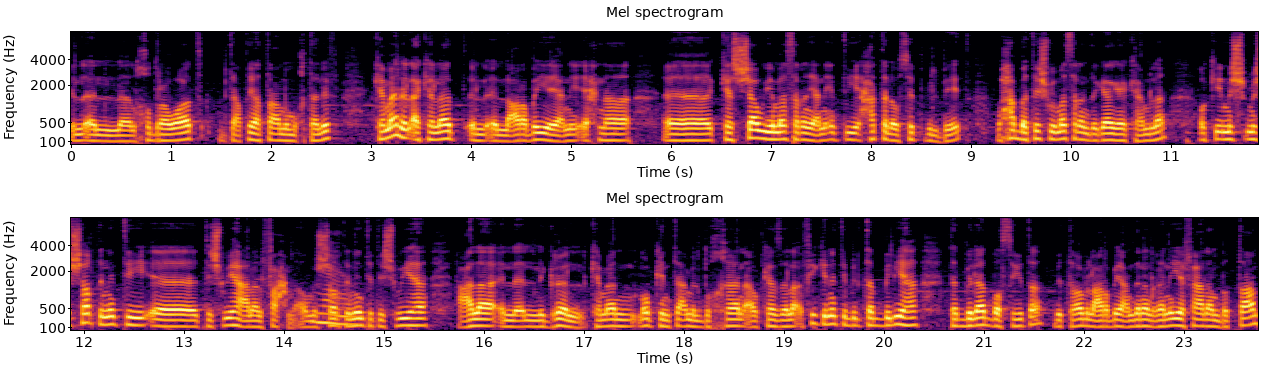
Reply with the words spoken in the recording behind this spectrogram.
ال ال الخضروات بتعطيها طعم مختلف. كمان الأكلات ال- العربية يعني إحنا آه، كالشوي مثلا يعني أنت حتى لو ست بالبيت وحابة تشوي مثلا دجاجة كاملة. okay مش مش شرط إن انت آه، تشويها على الفحم أو مش شرط نعم. ان انت تشويها على ال- الجريل. كمان ممكن تعمل دخان أو كذا. لا فيك إن انت بتتبليها تتبيلات بسيطة بالتوابل العربية. عندنا الغنية فعلا بالطعم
